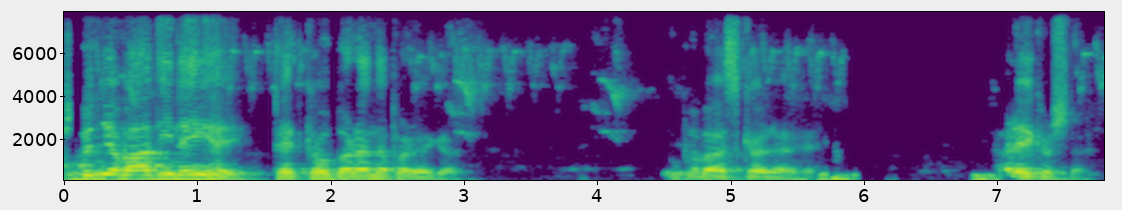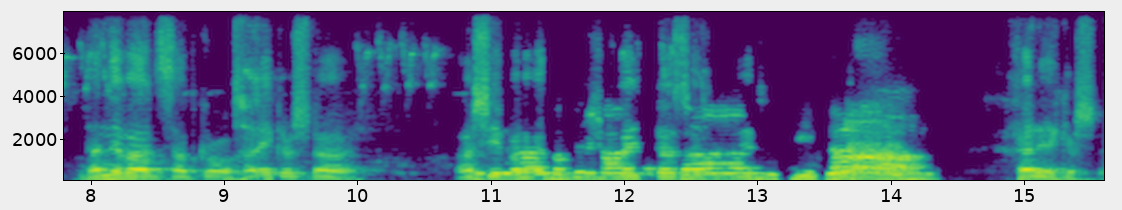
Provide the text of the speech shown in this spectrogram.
शून्यवादी नहीं है पेट को बढ़ाना पड़ेगा। उपवास कर रहे हैं। हरे कृष्ण। धन्यवाद सबको। हरे कृष्ण। आशीर्वाद। हरे कृष्ण।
